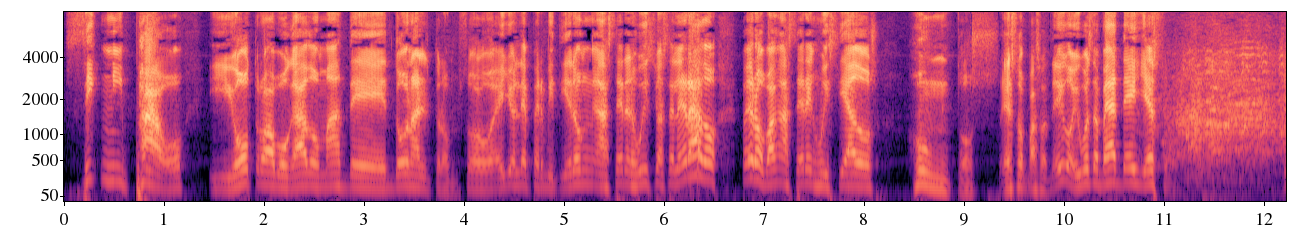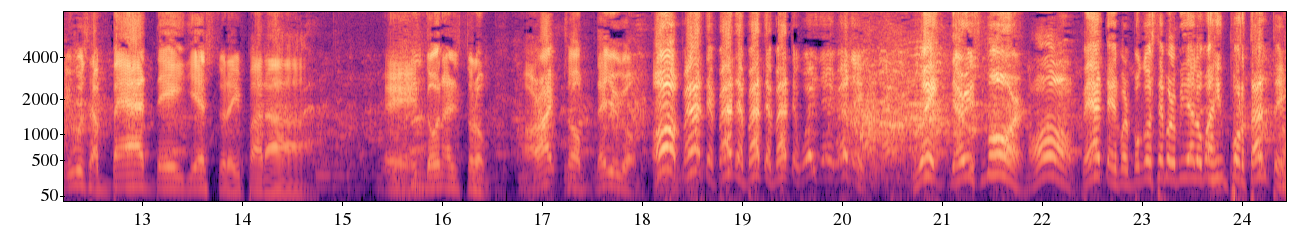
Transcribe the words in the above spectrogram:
Sidney Powell y otro abogado más de Donald Trump. So, ellos le permitieron hacer el juicio acelerado, pero van a ser enjuiciados juntos. Eso pasó. Te digo, it was a bad day yesterday. It was a bad day yesterday para eh, Donald Trump. All right, so there you go. Oh, espérate, espérate, espérate, espérate. Wait, espérate. Wait, there is more. Oh. Espérate, por poco se me olvida lo más importante.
